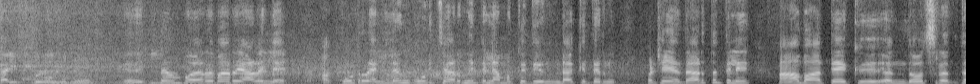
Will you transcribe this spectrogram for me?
കയ്പ് എല്ലാം വേറെ വേറെ ആളല്ലേ? അക്കൂട്ടർ എല്ലാം കൂടി ചേർന്നിട്ടില്ല നമുക്ക് ഇത് ഉണ്ടാക്കി തരുന്നു പക്ഷേ യഥാർത്ഥത്തിൽ ആ ഭാഗത്തേക്ക് എന്തോ ശ്രദ്ധ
